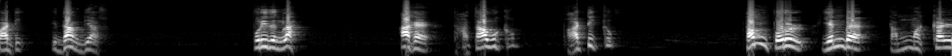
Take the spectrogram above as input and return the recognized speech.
பாட்டி. இதுதான் வித்தியாசம். புரியுதுங்களா? ஆக தாத்தாவுக்கும் பாட்டிக்கும் தம் பொருள் என்ப தம் மக்கள்.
